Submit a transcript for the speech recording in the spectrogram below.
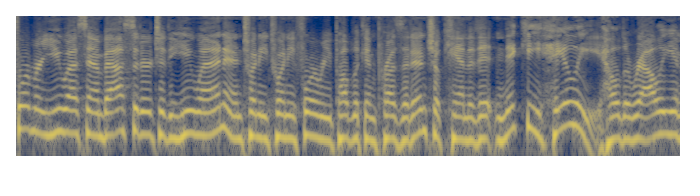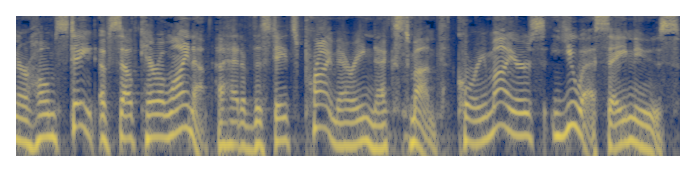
Former U.S. ambassador to the UN and 2024 Republican presidential candidate Nikki Haley held a rally in her home state of South Carolina ahead of the state's primary next month. Corey Myers, USA News.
